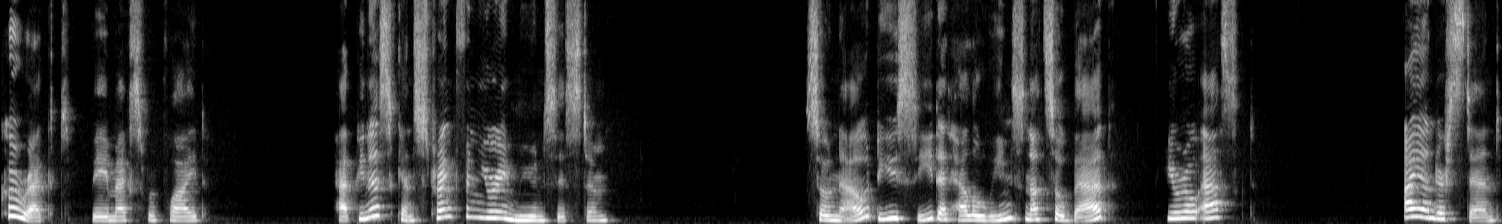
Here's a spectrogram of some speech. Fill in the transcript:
Correct, Baymax replied. Happiness can strengthen your immune system. So now do you see that Halloween's not so bad? Hiro asked. I understand,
